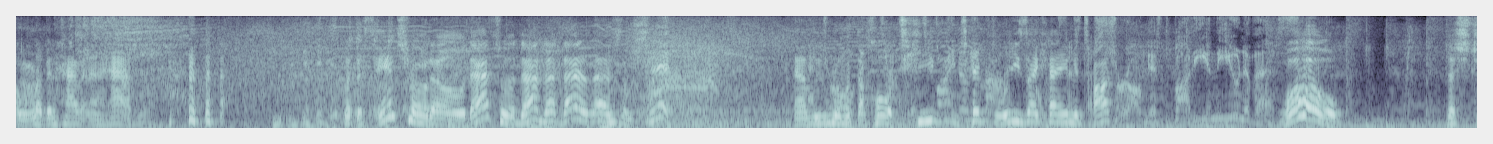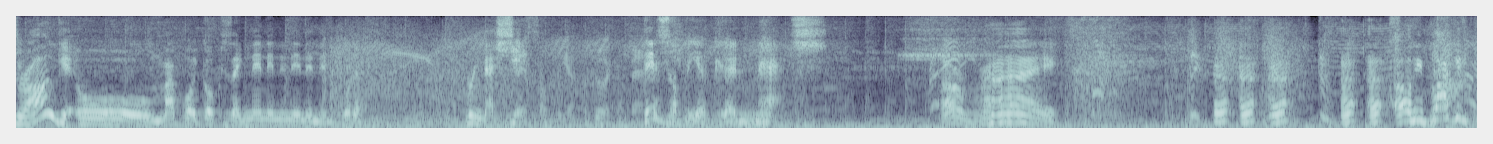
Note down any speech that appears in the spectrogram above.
11 half and a half but this intro though that's what that that, that, that is some shit and we went with the whole TV tip freeze I can't even talk whoa the strongest oh my boy Goku's like nah nah nah nah nah nah what up Bring that shit. This'll be a good match. All right. Uh, uh, uh, uh, uh, oh, he blocking. Oh,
